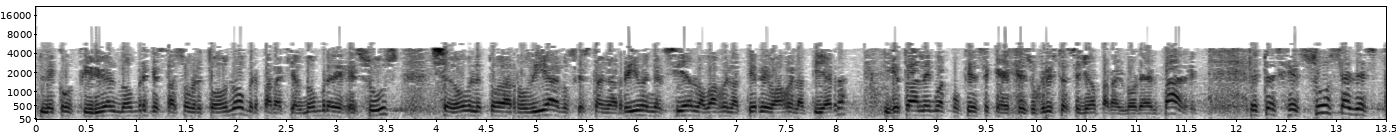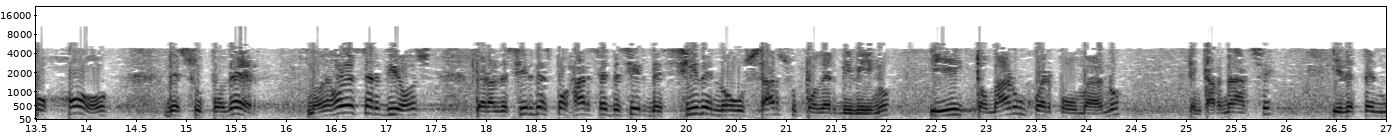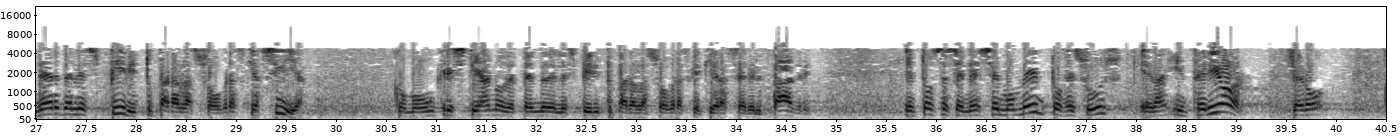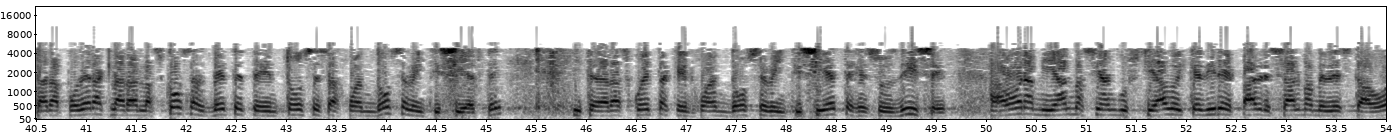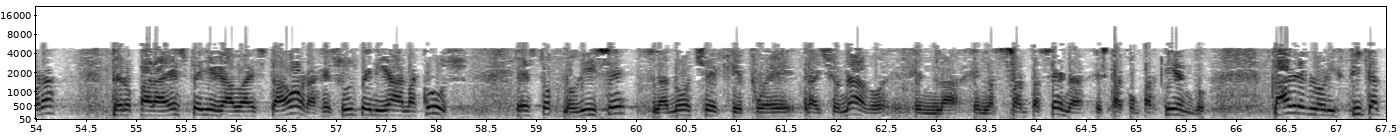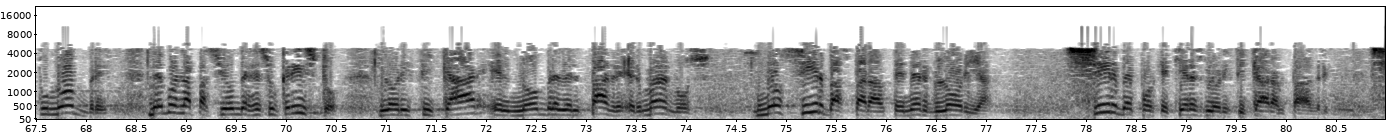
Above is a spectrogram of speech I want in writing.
le confirió el nombre que está sobre todo nombre, para que al nombre de Jesús se doble toda rodilla de los que están arriba en el cielo, abajo en la tierra y abajo en la tierra, y que toda lengua confiese que Jesucristo es Señor para la gloria del Padre. Entonces Jesús se despojó de su poder, no dejó de ser Dios, pero al decir despojarse, es decir, decide no usar su poder divino y tomar un cuerpo humano, encarnarse y depender del Espíritu para las obras que hacía. Como un cristiano depende del Espíritu para las obras que quiera hacer el Padre. Entonces en ese momento Jesús era inferior, pero para poder aclarar las cosas, vétete entonces a Juan 12, 27 y te darás cuenta que en Juan 12, 27 Jesús dice, ahora mi alma se ha angustiado y qué diré, Padre, sálvame de esta hora, pero para esto he llegado a esta hora. Jesús venía a la cruz. Esto lo dice la noche que fue traicionado en la, en la Santa Cena, está compartiendo. Padre, glorifica tu nombre. Vemos la pasión de Jesucristo. Glorificar el nombre del Padre. Hermanos, no sirvas para obtener gloria. Sirve porque quieres glorificar al Padre.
